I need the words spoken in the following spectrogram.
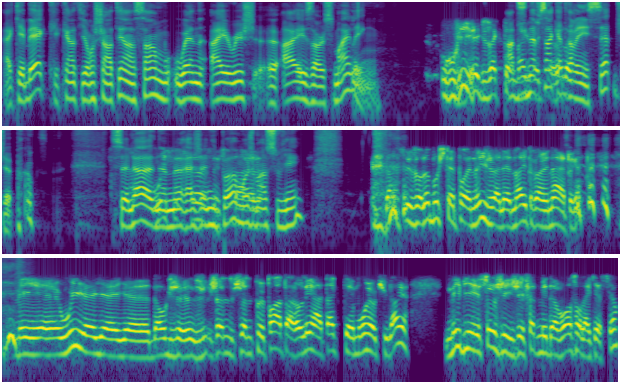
à Québec quand ils ont chanté ensemble When Irish euh, Eyes Are Smiling Oui, exactement. en 1987, je pense. Cela Oui, ne me rajeunit pas, moi je m'en souviens. Dans ces eaux-là, moi, j'étais pas né, j'allais naître un an après. Mais euh, oui, euh, donc je, je, ne- je ne peux pas en parler en tant que témoin oculaire, mais bien sûr, j'ai fait mes devoirs sur la question.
